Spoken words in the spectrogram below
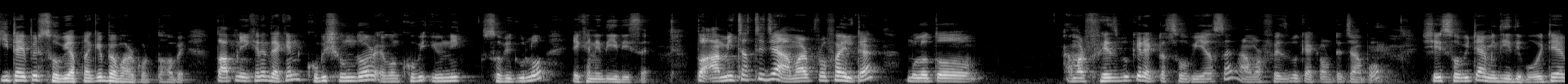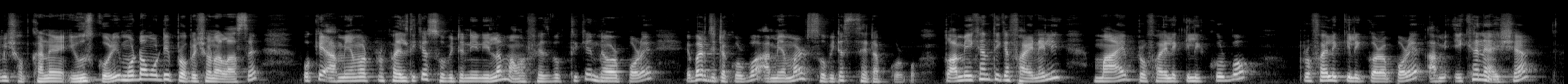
কী টাইপের ছবি আপনাকে ব্যবহার করতে হবে। তো আপনি এখানে দেখেন খুবই সুন্দর এবং খুবই ইউনিক ছবিগুলো এখানে দিয়ে দিছে। তো আমি চাচ্ছি যে আমার প্রোফাইলটা মূলত আমার ফেসবুকের একটা ছবি আছে, আমার ফেসবুক অ্যাকাউন্টে যাব। সেই ছবিটা আমি দিয়ে দিব। ওইটাই আমি সবখানে ইউজ করি। মোটামুটি প্রফেশনাল আছে। ওকে, আমি আমার প্রোফাইল থেকে ছবিটা নিয়ে নিলাম, আমার ফেসবুক থেকে নেওয়ার পরে এবার যেটা করব, আমি আমার ছবিটা সেট আপ করব। তো আমি এখান থেকে ফাইনালি মাই প্রোফাইলে ক্লিক করব। প্রোফাইলে ক্লিক করার পরে আমি এখানে আইসা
